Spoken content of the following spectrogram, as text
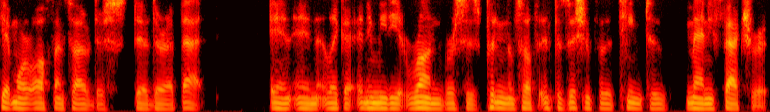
get more offense out of their their, their at bat and and like a, an immediate run versus putting themselves in position for the team to manufacture it.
